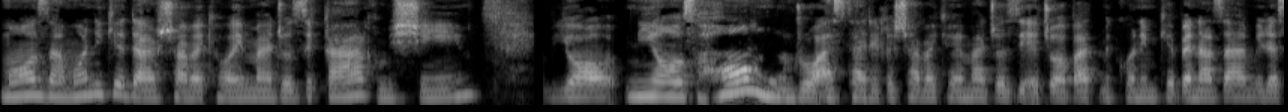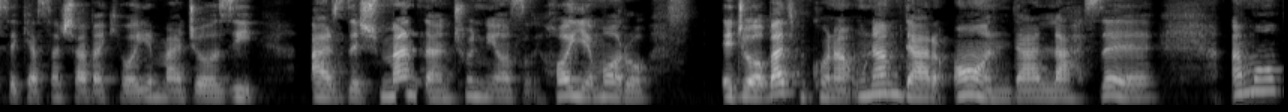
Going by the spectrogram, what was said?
ما زمانی که در شبکه های مجازی غرق میشیم یا نیازهامون رو از طریق شبکه های مجازی اجابت می‌کنیم که به نظر می‌رسه که اصلا شبکه های مجازی ارزشمندن چون نیازهای ما رو اجابت می‌کنن اونم در آن در لحظه. اما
